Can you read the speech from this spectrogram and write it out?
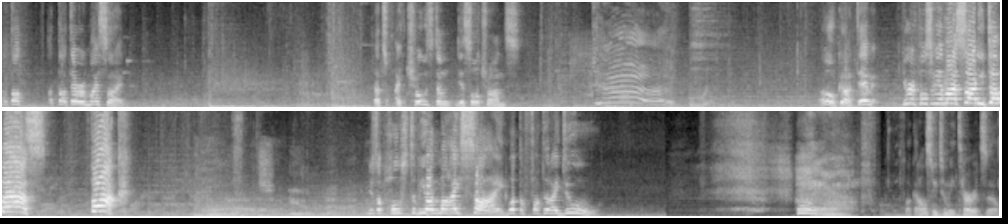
I thought I thought they were on my side. That's I chose them the Assaultrons. Oh god damn it! You were supposed to be on my side, you dumbass! Fuck! You're supposed to be on my side! What the fuck did I do? fuck, I don't see too many turrets though.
